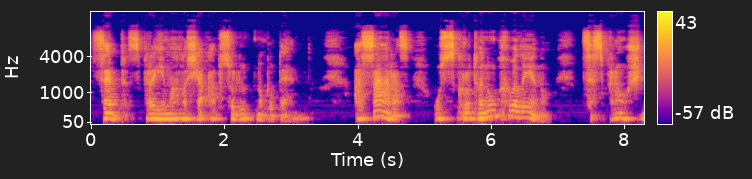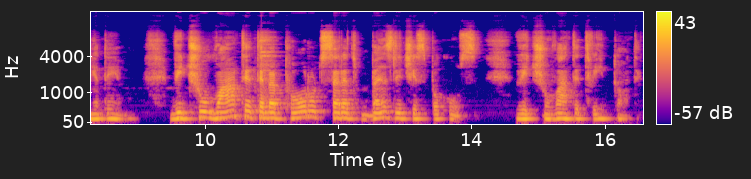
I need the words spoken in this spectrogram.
це б сприймалося абсолютно буденно. А зараз, у скрутну хвилину, це справжнє диво відчувати тебе поруч серед безлічі спокус, відчувати твій дотик.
